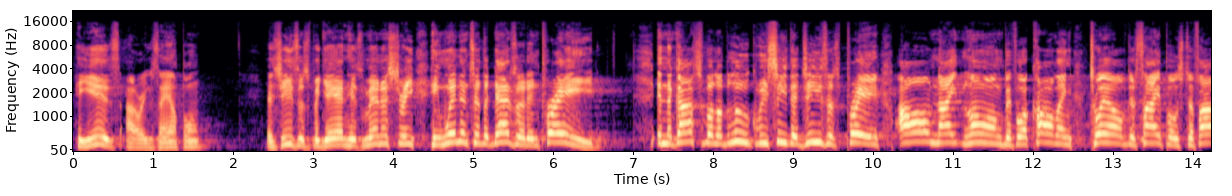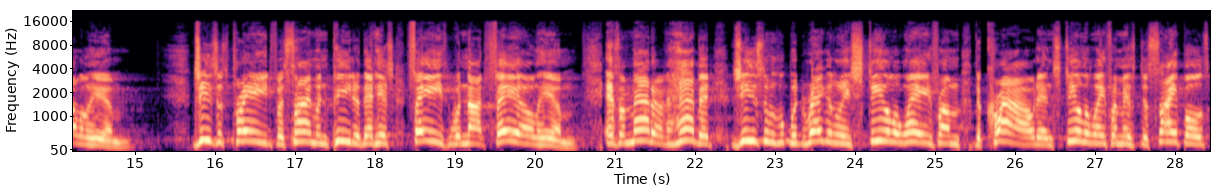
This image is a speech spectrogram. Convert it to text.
He is our example. As Jesus began his ministry, he went into the desert and prayed. In the Gospel of Luke, we see that Jesus prayed all night long before calling 12 disciples to follow him. Jesus prayed for Simon Peter that his faith would not fail him. As a matter of habit, Jesus would regularly steal away from the crowd and steal away from his disciples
